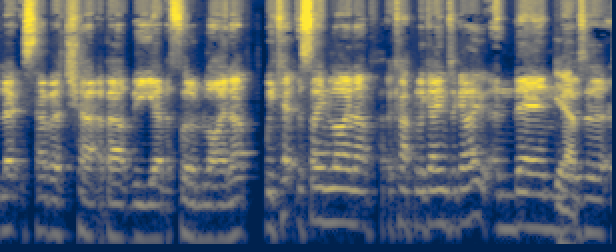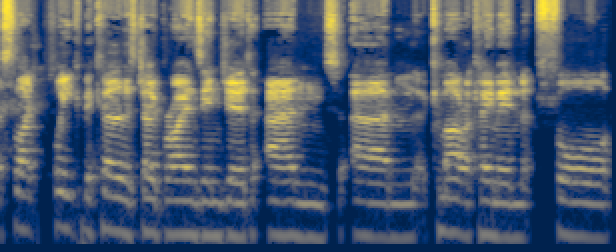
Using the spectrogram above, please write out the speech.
Let's have a chat about the uh, the Fulham lineup. We kept the same lineup a couple of games ago, and then Yeah. there was a, a slight tweak because Joe Bryan's injured, and um, Kamara came in for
